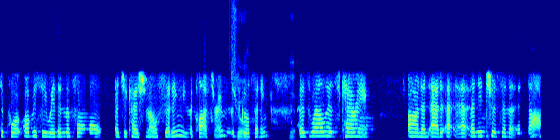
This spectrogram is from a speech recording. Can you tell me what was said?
support, obviously within the formal educational setting in the classroom, the Sure. school setting, Yep. as well as carrying on an ad, an interest in in uh,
